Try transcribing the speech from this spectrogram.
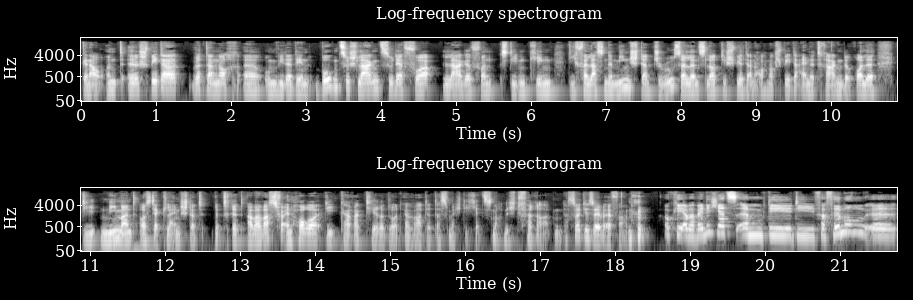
Genau, und äh, später wird dann noch, äh, um wieder den Bogen zu schlagen, zu der Vorlage von Stephen King, die verlassene Minenstadt Jerusalem Slot, die spielt dann auch noch später eine tragende Rolle, die niemand aus der Kleinstadt betritt. Aber was für ein Horror die Charaktere dort erwartet, das möchte ich jetzt noch nicht verraten. Das sollt ihr selber erfahren. Okay, aber wenn ich jetzt ähm, die, die Verfilmung äh,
